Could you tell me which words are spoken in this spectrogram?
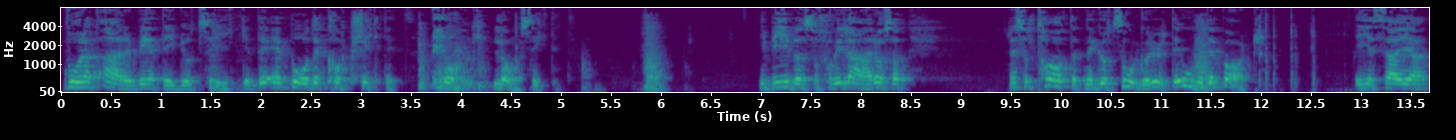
Vårat arbete i Guds rike, det är både kortsiktigt och långsiktigt. I Bibeln så får vi lära oss att resultatet när Guds ord går ut, det är omedelbart. I Jesaja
